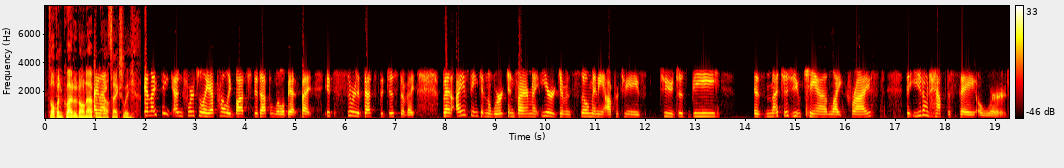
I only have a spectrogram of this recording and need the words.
It's often quoted on Open House, actually. And I think, unfortunately, I probably botched it up a little bit, but it's sort of that's the gist of it. But I think in the work environment, you're given so many opportunities to just be as much as you can like Christ that you don't have to say a word.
